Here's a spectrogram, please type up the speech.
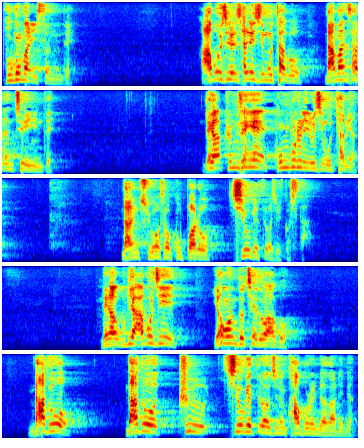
보고만 있었는데 아버지를 살리지 못하고 나만 사는 죄인인데 내가 금생에 공부를 이루지 못하면 난 죽어서 곧바로 지옥에 떨어질 것이다. 내가 우리 아버지 영혼도 제도하고 나도 나도 그 지옥에 떨어지는 과보를 면하려면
